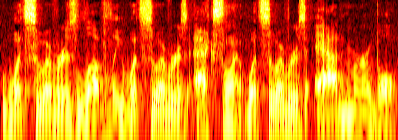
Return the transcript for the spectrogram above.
whatsoever is lovely, whatsoever is excellent, whatsoever is admirable.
